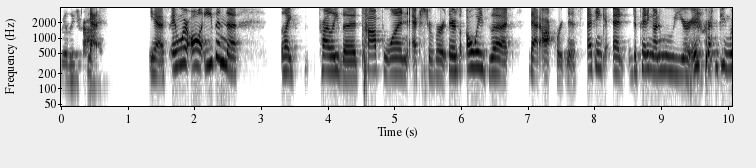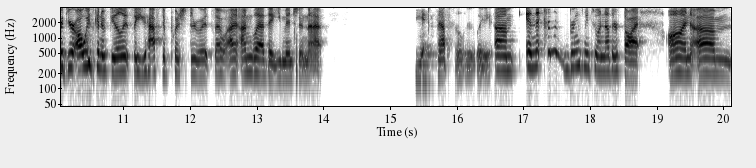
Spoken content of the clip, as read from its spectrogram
really try. Yes, yes, and we're all even the like probably the top one extrovert there's always that that awkwardness i think at, depending on who you're interacting with you're always going to feel it so you have to push through it so I, i'm glad that you mentioned that yeah. Absolutely. Um, and that kind of brings me to another thought on um,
